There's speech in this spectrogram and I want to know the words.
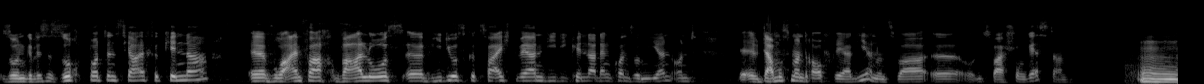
so ein gewisses Suchtpotenzial für Kinder äh, wo einfach wahllos äh, Videos gezeigt werden, die die Kinder dann konsumieren. Und äh, da muss man drauf reagieren, und zwar, äh, und zwar schon gestern. Mm,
